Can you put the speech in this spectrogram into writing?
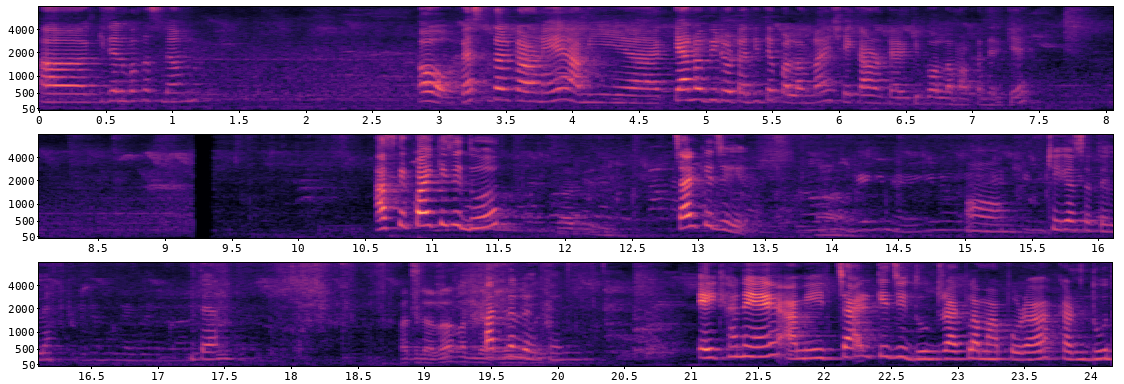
আহ, কি যেন বলতেছিলাম? ও ব্যস্ততার কারণে আমি কেন ভিডিওটা দিতে পারলাম না সেই কারণটা আর কি বললাম আপনাদেরকে। আজকে কয় কেজি দুধ? চার কেজি? ও ঠিক আছে তাহলে। দেন। পাতলা বা পাতলা পাতলা লইতে এইখানে আমি চার কেজি দুধ রাখলাম আপুরা, কারণ দুধ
